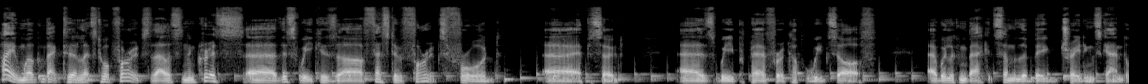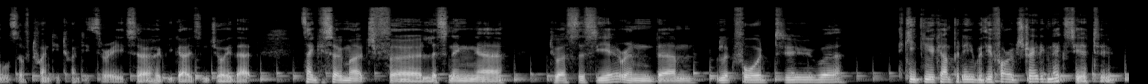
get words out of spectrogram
Hi, and welcome back to Let's Talk Forex with Alison and Chris. Uh, this week is our festive Forex fraud uh, episode as we prepare for a couple weeks off. Uh, we're looking back at some of the big trading scandals of 2023. So I hope you guys enjoy that. Thank you so much for listening uh, to us this year, and um, look forward to, uh, to keeping you company with your Forex trading next year, too.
